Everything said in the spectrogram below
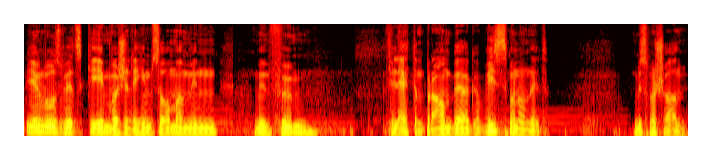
irgendwas wird es geben. Wahrscheinlich im Sommer mit, dem- mit dem Film. Vielleicht am Braunberg. Wissen wir noch nicht. Müssen wir schauen.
